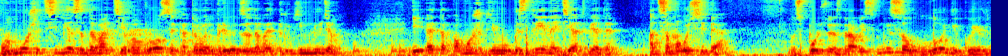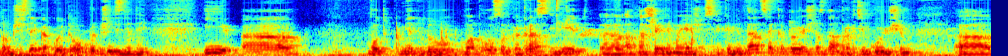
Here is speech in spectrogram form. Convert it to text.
Он может себе задавать те вопросы, которые он привык задавать другим людям. И это поможет ему быстрее найти ответы от самого себя используя здравый смысл, логику и в том числе какой-то опыт жизненный. И э, вот к методу вопросов как раз имеет э, отношение моя сейчас рекомендация, которую я сейчас дам практикующим. Э,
